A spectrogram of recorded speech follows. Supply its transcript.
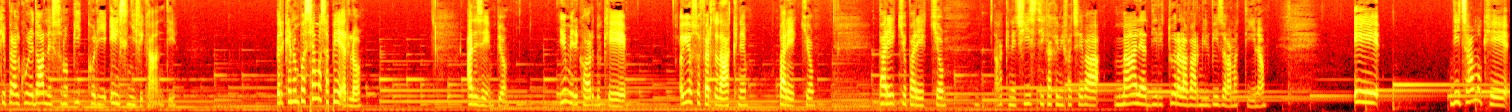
che per alcune donne sono piccoli e insignificanti. Perché non possiamo saperlo. Ad esempio, io mi ricordo che io ho sofferto d'acne parecchio parecchio parecchio. Acne cistica che mi faceva male addirittura lavarmi il viso la mattina. E diciamo che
